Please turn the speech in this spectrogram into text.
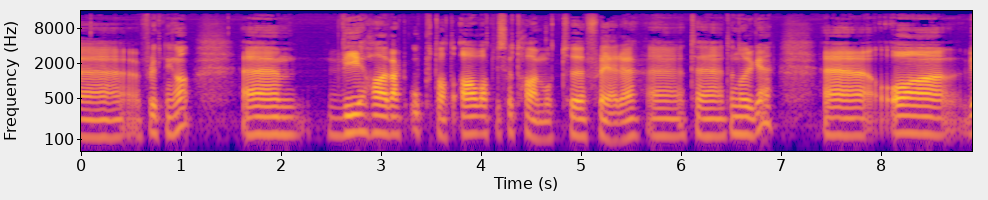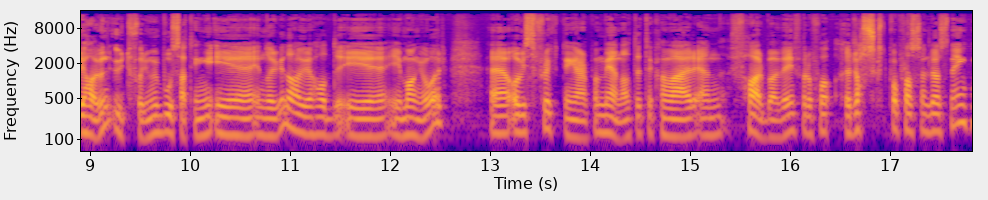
eh, flyktninger. Eh, vi har vært opptatt av at vi skal ta imot flere til, til Norge. Og vi har jo en utfordring med bosetting i, i Norge, det har vi hatt i, i mange år. Eh, og Hvis Flyktninghjelpen mener at dette kan være en farbar vei for å få raskt på plass en løsning,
